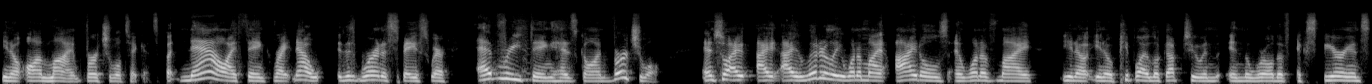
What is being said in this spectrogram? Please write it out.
you know, online, virtual tickets?" But now I think right now we're in a space where everything has gone virtual. And so I, I, I literally, one of my idols and one of my, you know, you know, people I look up to in, in the world of experience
